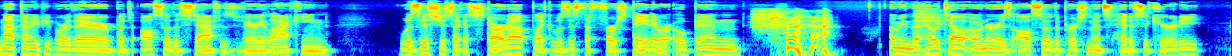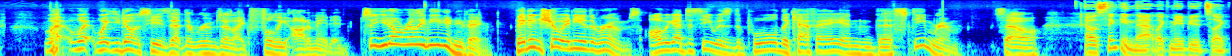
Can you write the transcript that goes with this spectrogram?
not that many people were there, but also the staff is very lacking. Was this just like a startup? Like was this the first day they were open? I mean, the hotel owner is also the person that's head of security. What what what you don't see is that the rooms are like fully automated. So you don't really need anything. They didn't show any of the rooms. All we got to see was the pool, the cafe, and the steam room. So I was thinking that like maybe it's like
